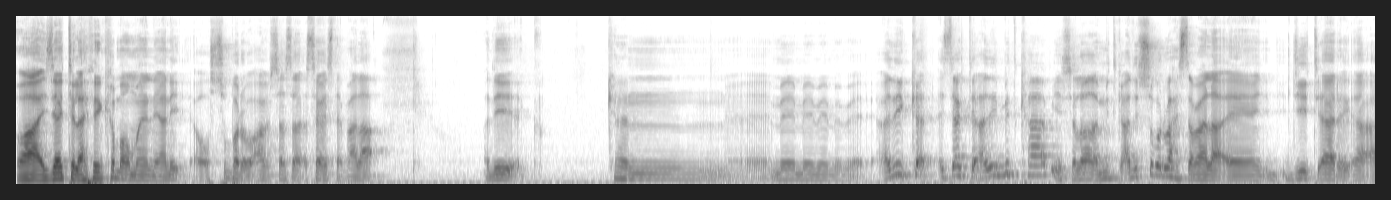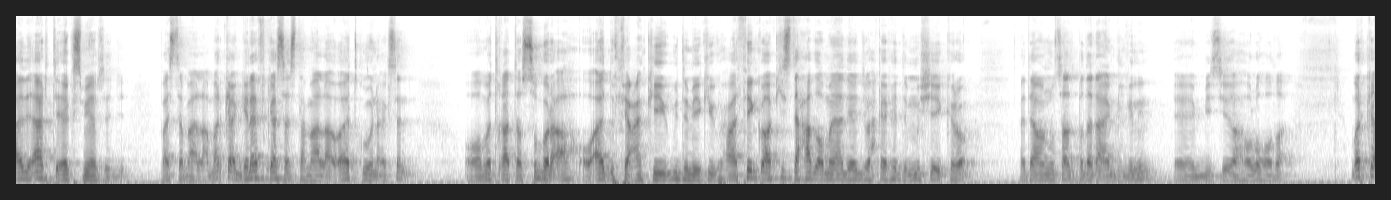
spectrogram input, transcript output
waa exactly i think kama umayn yani oo super oo saas isaga isticmaalaa adii kan adii kan exactly adii mid ka mise labada midka adii super waxa isticmaalaa g t r adi r t x miyamse baa isticmaalaa marka graphickaas isticmaalaa oo aad ku wanaagsan oo mataqaata super ah oo aad u fiican kii ugu dambeeyay kii ku think waa kii saddexaad oo maan wax kale kadib ma sheegi karo. Maadaama nu saas badan aan gelgelin b c da howlahooda marka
